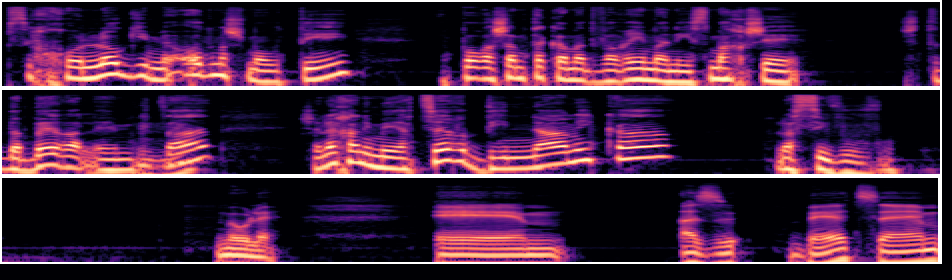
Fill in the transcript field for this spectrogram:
פסיכולוגי מאוד משמעותי פה רשמת כמה דברים אני אשמח ש, שתדבר עליהם mm-hmm. קצת של איך אני מייצר דינמיקה לסיבוב. מעולה. אמ, אז בעצם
